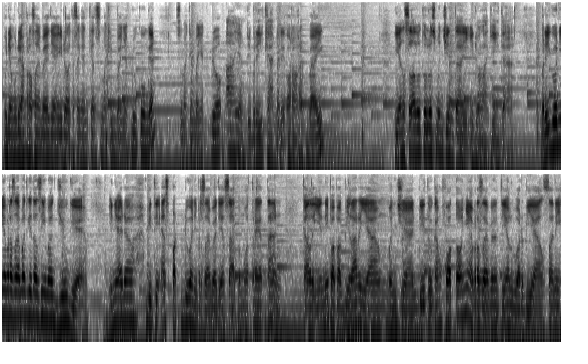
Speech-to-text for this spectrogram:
Mudah-mudahan para sahabat ya idola kesayangan semakin banyak dukungan Semakin banyak doa yang diberikan dari orang-orang baik Yang selalu tulus mencintai idola kita. Berikutnya para sahabat kita simak juga ini ada BTS part 2 nih persahabat ya, satu motretan. Kali ini Papa Bilar yang menjadi tukang fotonya persahabat ya Luar biasa nih.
